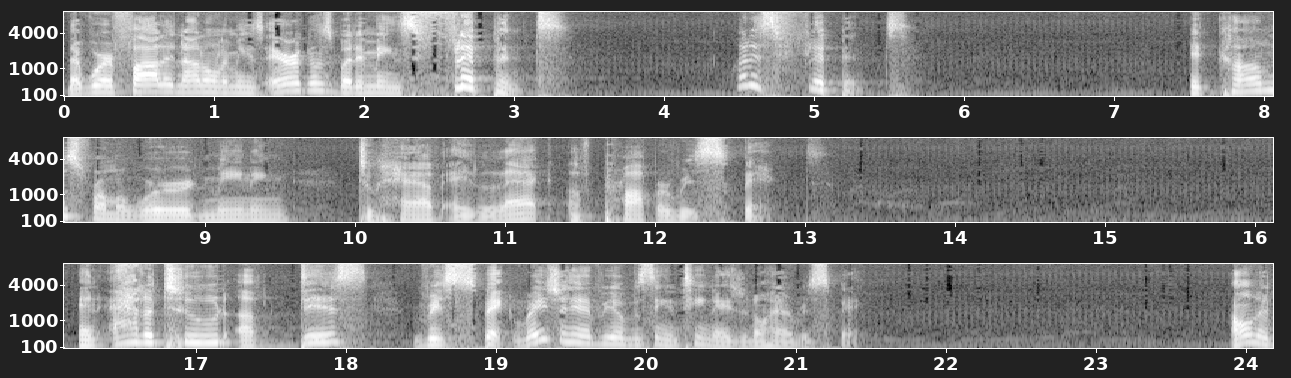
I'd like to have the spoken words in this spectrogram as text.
That word folly not only means arrogance, but it means flippant. What is flippant? It comes from a word meaning to have a lack of proper respect. An attitude of disrespect. Raise your hand if you ever seen a teenager don't have respect. Only,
